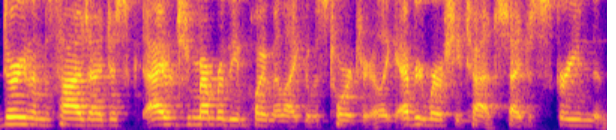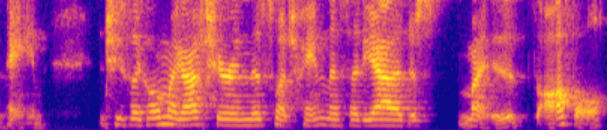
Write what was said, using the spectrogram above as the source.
during the massage i just i just remember the appointment like it was torture like everywhere she touched i just screamed in pain and she's like oh my gosh you're in this much pain and i said yeah just my it's awful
